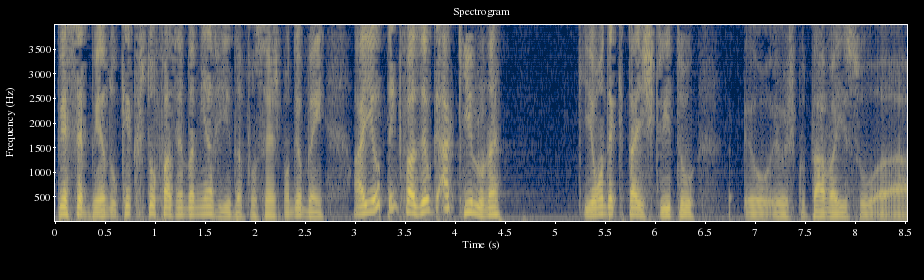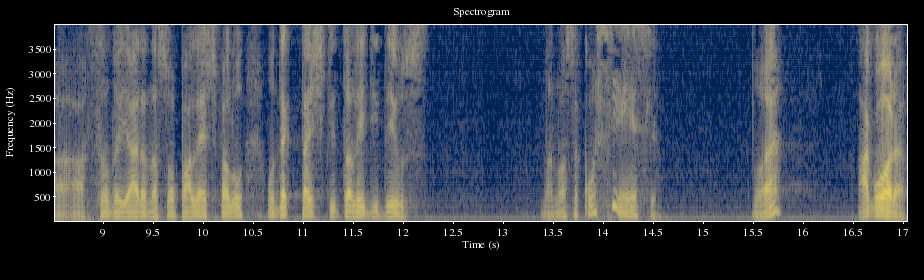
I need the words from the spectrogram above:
percebendo o que, é que estou fazendo da minha vida. Você respondeu bem. Aí eu tenho que fazer aquilo, né? Que onde é que está escrito, eu, eu, escutava isso, a, a Sandra Yara na sua palestra falou, onde é que está escrito a lei de Deus? Na nossa consciência. Não é? Agora,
